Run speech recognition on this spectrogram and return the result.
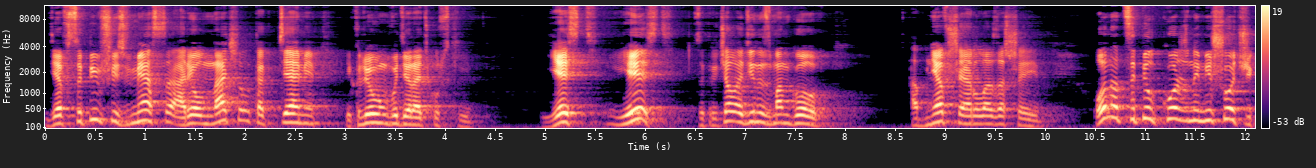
где, вцепившись в мясо, орел начал когтями и клювом выдирать куски. «Есть! Есть!» — закричал один из монголов, обнявший орла за шею. Он отцепил кожаный мешочек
